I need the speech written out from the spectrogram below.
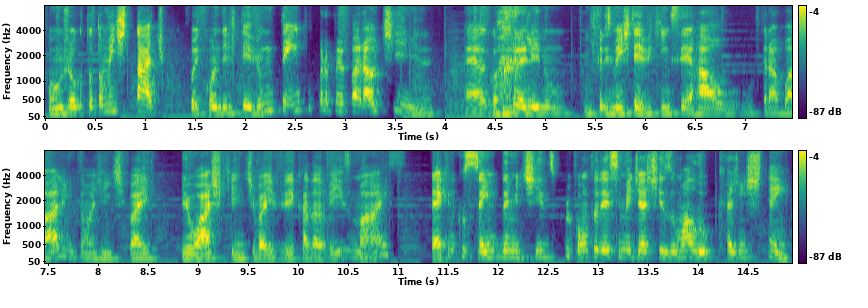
foi um jogo totalmente tático. Foi quando ele teve um tempo para preparar o time, né? É, agora ele não, infelizmente, teve que encerrar o, o trabalho, então a gente vai, eu acho que a gente vai ver cada vez mais técnicos sendo demitidos por conta desse imediatismo maluco que a gente tem.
